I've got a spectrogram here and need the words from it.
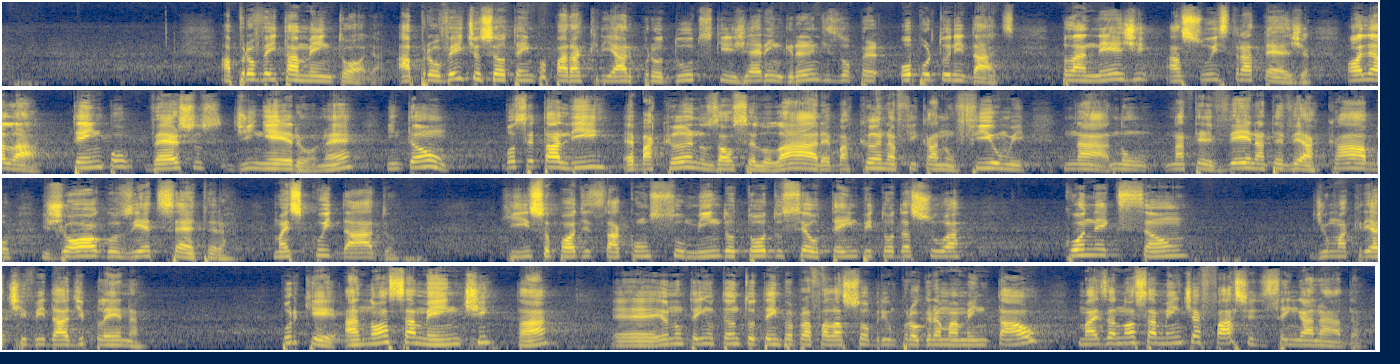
Aproveitamento, olha. Aproveite o seu tempo para criar produtos que gerem grandes oportunidades. Planeje a sua estratégia. Olha lá, tempo versus dinheiro, né? Então, você está ali, é bacana usar o celular, é bacana ficar no filme, na, no, na TV, na TV a cabo, jogos e etc. Mas cuidado, que isso pode estar consumindo todo o seu tempo e toda a sua conexão de uma criatividade plena. Por quê? A nossa mente, tá? É, eu não tenho tanto tempo para falar sobre um programa mental, mas a nossa mente é fácil de ser enganada.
